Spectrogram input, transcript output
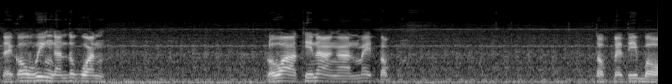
แต่ก็วิ่งกันทุกวัน เพราะว่าที่หน้างานไม่ตก ตกแต่ที่บอ่อ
